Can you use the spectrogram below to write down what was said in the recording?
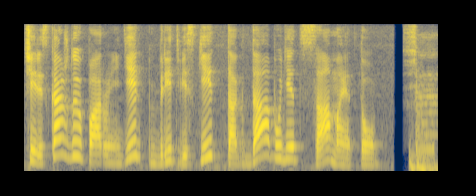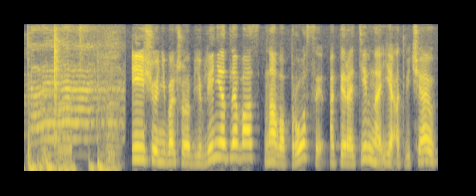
Через каждую пару недель брить виски, тогда будет самое то. И еще небольшое объявление для вас. На вопросы оперативно я отвечаю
